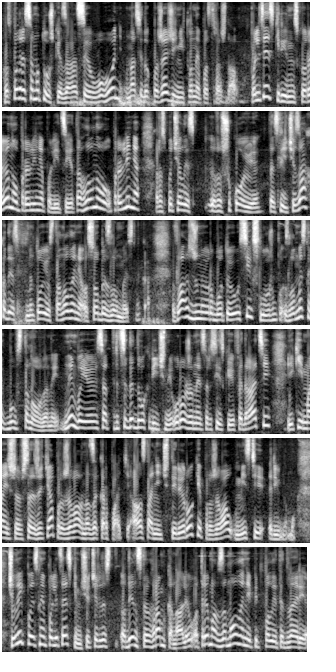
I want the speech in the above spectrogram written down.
Господар самотужки загасив вогонь. Внаслідок пожежі ніхто не постраждав. Поліцейські Рівненського районного управління поліції та головного управління розпочали розшукові та слідчі заходи з метою встановлення особи зловмисника. Злагодженою роботою усіх служб зловмисник був встановлений. Ним виявився 32-річний уроженець Російської Федерації, який майже все життя проживав на Закарпатті, а останні 4 роки проживав у місті Рівному. Чоловік пояснив поліцейським, що через один з телеграм-каналів отримав замовлення підпалити двері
